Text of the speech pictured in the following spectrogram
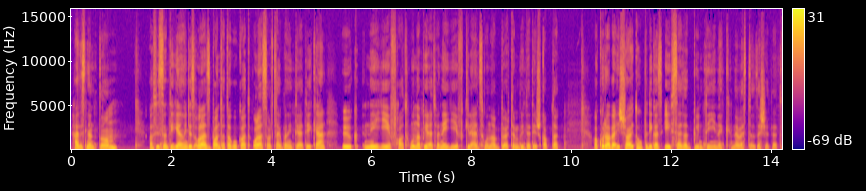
Hát ezt nem tudom. Azt viszont igen, hogy az olasz bandatagokat Olaszországban ítélték el. Ők 4 év 6 hónap, illetve 4 év 9 hónap börtönbüntetést kaptak. A korabeli sajtó pedig az évszázad büntényének nevezte az esetet.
